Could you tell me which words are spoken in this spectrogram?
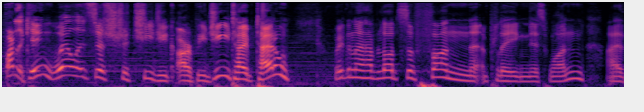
For the King, well, it's a strategic RPG type title. We're gonna have lots of fun playing this one. I,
